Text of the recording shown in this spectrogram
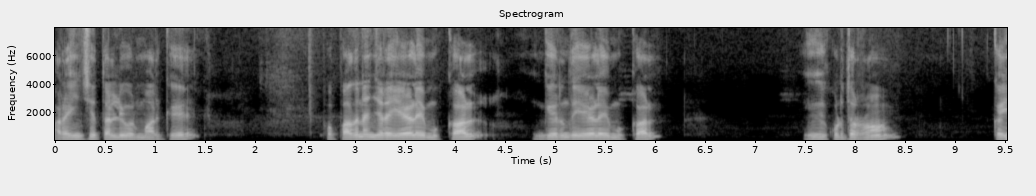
அரை இன்ச்சு தள்ளி ஒரு மார்க்கு இப்போ பதினஞ்சரை ஏழை முக்கால். இங்கேருந்து ஏழை முக்கால். இங்கே கொடுத்துட்றோம். கை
